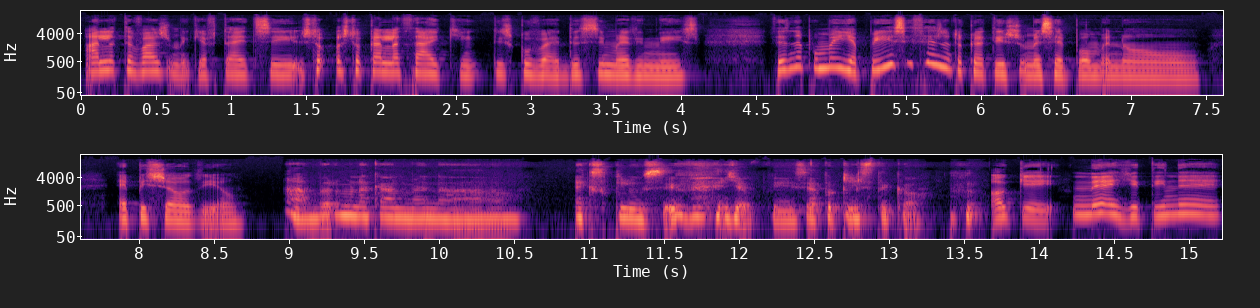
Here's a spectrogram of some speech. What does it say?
Αλλά τα βάζουμε και αυτά έτσι στο, στο καλαθάκι της κουβέντας σημερινής. Θες να πούμε για ποίηση ή θες να το κρατήσουμε σε επόμενο επεισόδιο; Α, μπορούμε να κάνουμε ένα exclusive για ποίηση, αποκλειστικό. Οκ, ναι, γιατί είναι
